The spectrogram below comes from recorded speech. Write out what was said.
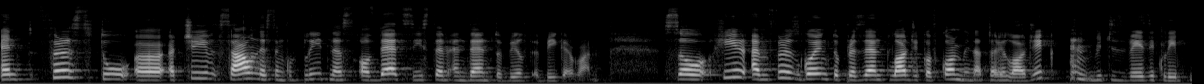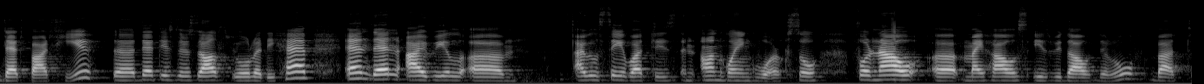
and first to uh, achieve soundness and completeness of that system and then to build a bigger one. So here I'm first going to present logic of combinatory logic, which is basically that part here. Uh, that is the results we already have, and then I will um, I will say what is an ongoing work. So for now, uh, my house is without the roof, but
